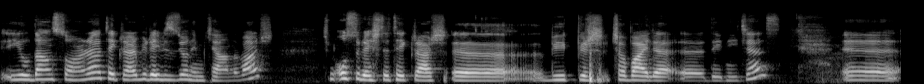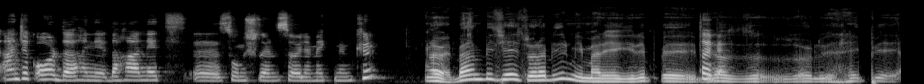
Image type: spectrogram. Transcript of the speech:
yıldan sonra tekrar bir revizyon imkanı var. Şimdi o süreçte tekrar e, büyük bir çabayla e, deneyeceğiz. E, ancak orada hani daha net e, sonuçlarını söylemek mümkün. Evet ben bir şey sorabilir miyim araya girip? E, biraz zorlu hep e,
